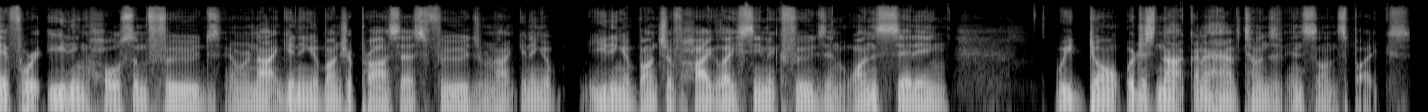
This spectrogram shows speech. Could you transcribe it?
if we're eating wholesome foods and we're not getting a bunch of processed foods, we're not getting a, eating a bunch of high glycemic foods in one sitting, we don't we're just not going to have tons of insulin spikes.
